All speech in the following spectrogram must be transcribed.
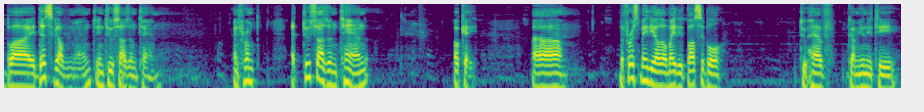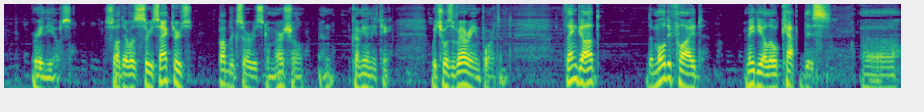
by this government in 2010. And from at 2010, okay, uh, the first media law made it possible to have community radios. So there was three sectors: public service, commercial, and community, which was very important. Thank God, the modified media law kept this. Uh,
